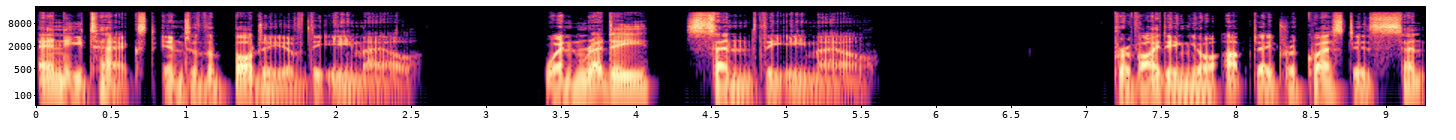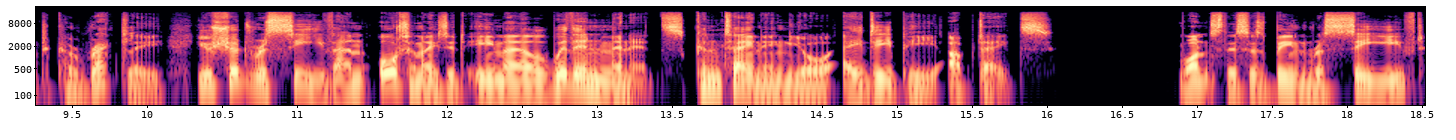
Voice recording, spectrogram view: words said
any text into the body of the email. When ready, send the email. Providing your update request is sent correctly, you should receive an automated email within minutes containing your ADP updates. Once this has been received,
